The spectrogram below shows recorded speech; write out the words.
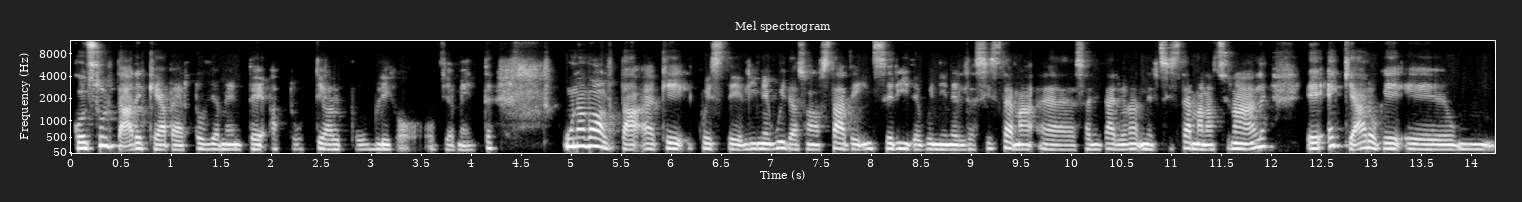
consultare che è aperto ovviamente a tutti, al pubblico ovviamente. Una volta eh, che queste linee guida sono state inserite quindi nel sistema eh, sanitario, nel sistema nazionale, eh, è chiaro che eh, um,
